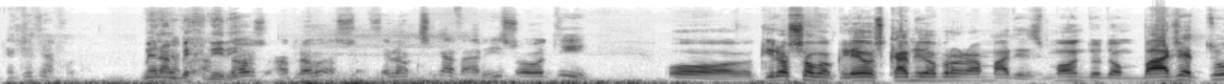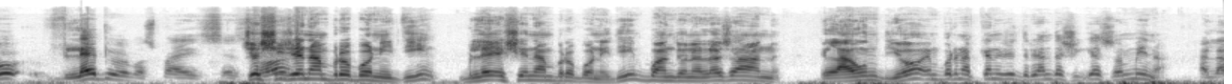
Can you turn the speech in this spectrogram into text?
Ε, και διαφορά. Με έναν Ε, παιχνίδι. Απλώς, απλώς θέλω να ξεκαθαρίσω ότι ο κύριος Σοβοκλέος κάνει τον προγραμματισμό του, τον budget του, βλέπει πώ πάει σε Και έχει και έναν προπονητή, βλέπει έναν προπονητή που αν τον ελάσαν κλαούντιο, ε, μπορεί να πιάνει και 30 χιλιάδες το μήνα. Αλλά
